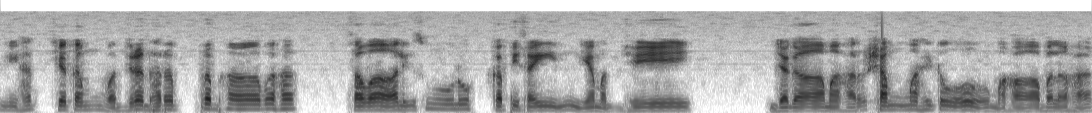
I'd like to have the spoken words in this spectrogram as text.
निहत्यतम् वज्रधरप्रभावः सवालिसूनुः कपिसैन्यमध्ये। जगामहर्षम् महितो महाबलः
